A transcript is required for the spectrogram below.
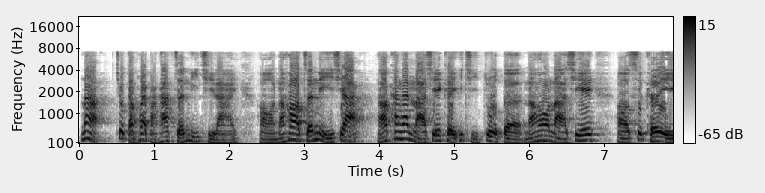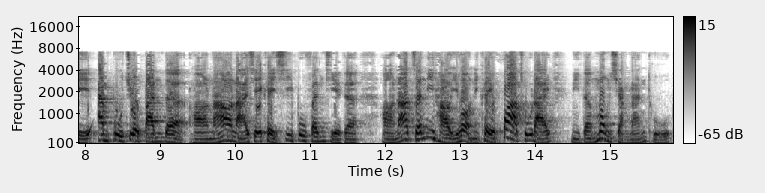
那就赶快把它整理起来，哦，然后整理一下，然后看看哪些可以一起做的，然后哪些哦是可以按部就班的，好，然后哪一些可以细部分解的，好，然后整理好以后，你可以画出来你的梦想蓝图，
